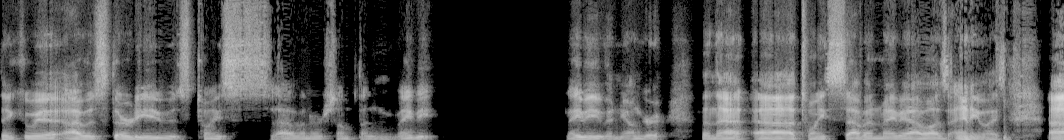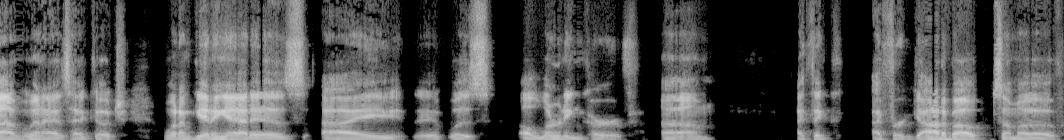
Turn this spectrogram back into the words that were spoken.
think we I was 30, he was 27 or something, maybe maybe even younger than that. Uh, 27, maybe I was. Anyways, uh, when I was head coach, what I'm getting at is I it was a learning curve. Um, I think I forgot about some of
